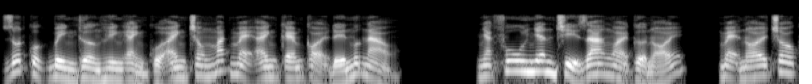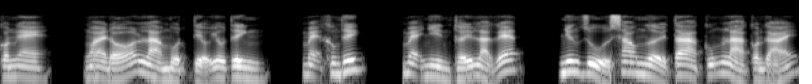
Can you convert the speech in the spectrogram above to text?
Rốt cuộc bình thường hình ảnh của anh trong mắt mẹ anh kém cỏi đến mức nào? Nhạc phu nhân chỉ ra ngoài cửa nói, mẹ nói cho con nghe, ngoài đó là một tiểu yêu tinh, mẹ không thích, mẹ nhìn thấy là ghét, nhưng dù sao người ta cũng là con gái,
